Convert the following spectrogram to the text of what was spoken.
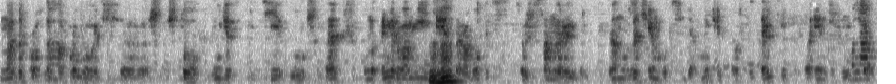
надо просто попробовать, э, что будет идти лучше, да? Ну, например, вам не интересно работать с той же самой рыбой. Да, ну зачем вот себя мучить, просто сдайте это аренду. У нас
